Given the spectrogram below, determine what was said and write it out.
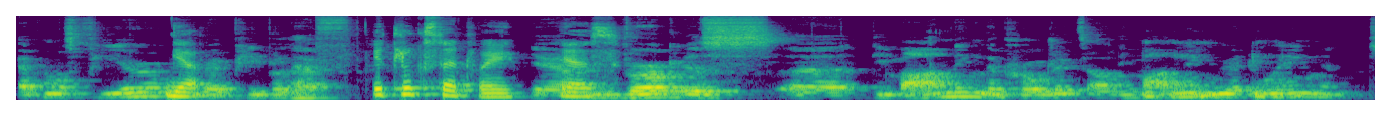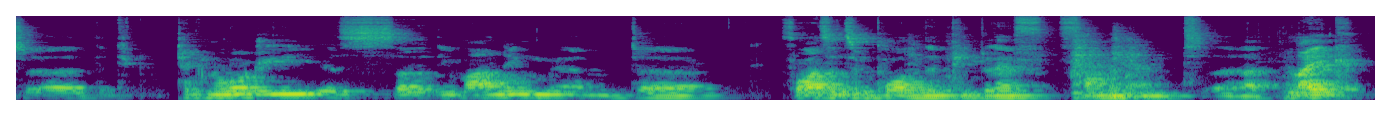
atmosphere yeah. where people have. It looks that way. Yeah, yes. Work is uh, demanding. The projects are demanding. Mm-hmm. We are doing, mm-hmm. and uh, the t- technology is uh, demanding. And uh, for us, it's important that people have fun and like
